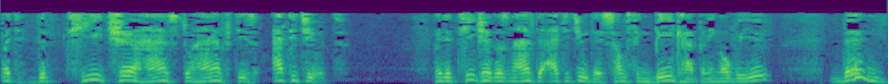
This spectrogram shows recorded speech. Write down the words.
But the teacher has to have this attitude. When the teacher doesn't have the attitude, there's something big happening over here, then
